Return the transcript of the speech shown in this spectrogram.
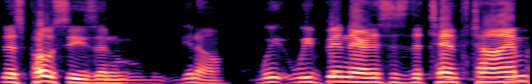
this postseason, you know. We, we've been there. This is the 10th time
